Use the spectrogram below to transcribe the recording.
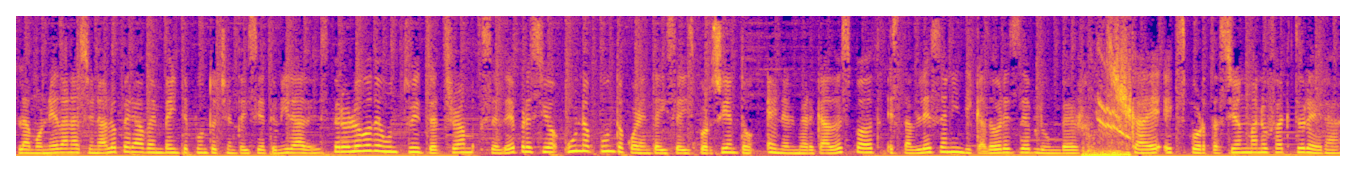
la moneda nacional operaba en 20.87 unidades, pero luego de un tweet de Trump se depreció 1.46%. En el mercado spot establecen indicadores de Bloomberg. Cae exportación manufacturera.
